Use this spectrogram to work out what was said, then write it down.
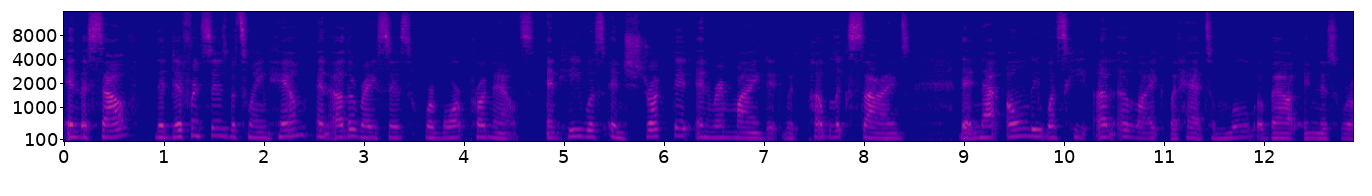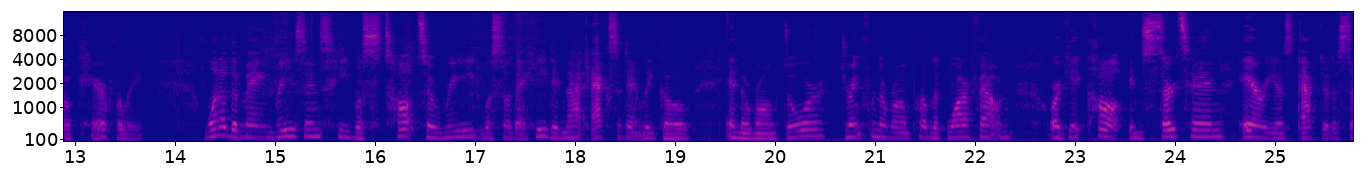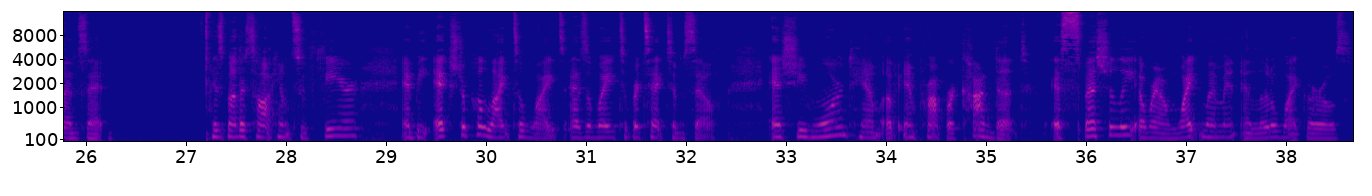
In the South, the differences between him and other races were more pronounced, and he was instructed and reminded with public signs that not only was he unalike, but had to move about in this world carefully. One of the main reasons he was taught to read was so that he did not accidentally go in the wrong door, drink from the wrong public water fountain, or get caught in certain areas after the sunset. His mother taught him to fear and be extra polite to whites as a way to protect himself, and she warned him of improper conduct, especially around white women and little white girls.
